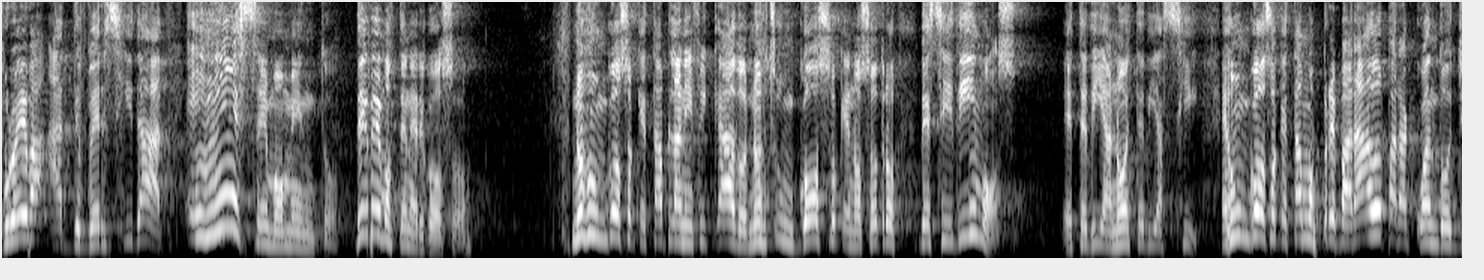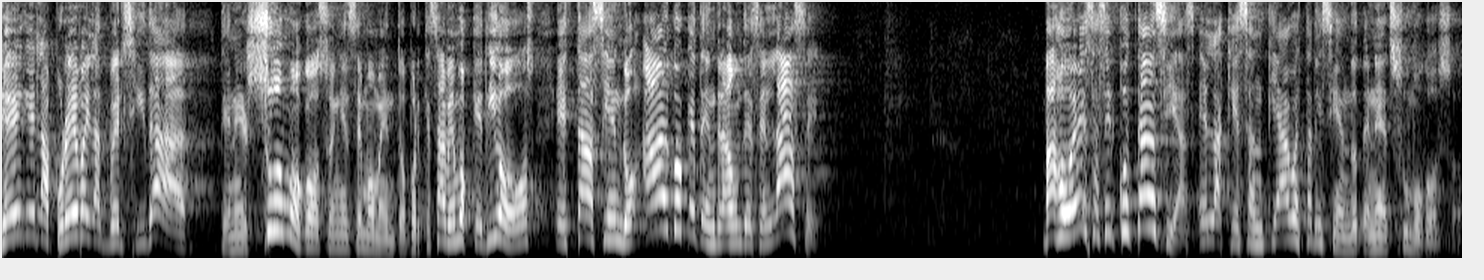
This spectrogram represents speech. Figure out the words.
prueba, adversidad. En ese momento debemos tener gozo. No es un gozo que está planificado, no es un gozo que nosotros decidimos. Este día no, este día sí. Es un gozo que estamos preparados para cuando llegue la prueba y la adversidad, tener sumo gozo en ese momento, porque sabemos que Dios está haciendo algo que tendrá un desenlace. Bajo esas circunstancias en las que Santiago está diciendo tener sumo gozo.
